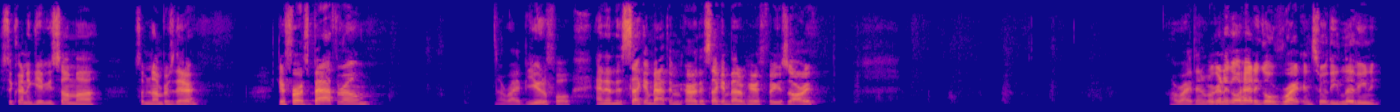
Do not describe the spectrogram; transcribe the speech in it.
Just to kind of give you some, uh, some numbers there. Your first bathroom. All right, beautiful. And then the second bathroom, or the second bedroom here for you, sorry. All right, then we're gonna go ahead and go right into the living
